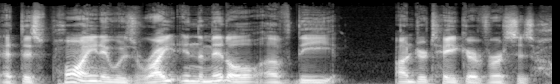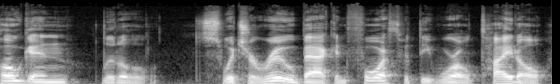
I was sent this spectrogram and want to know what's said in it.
at this point, it was right in the middle of the Undertaker versus Hogan little switcheroo back and forth with the world title.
